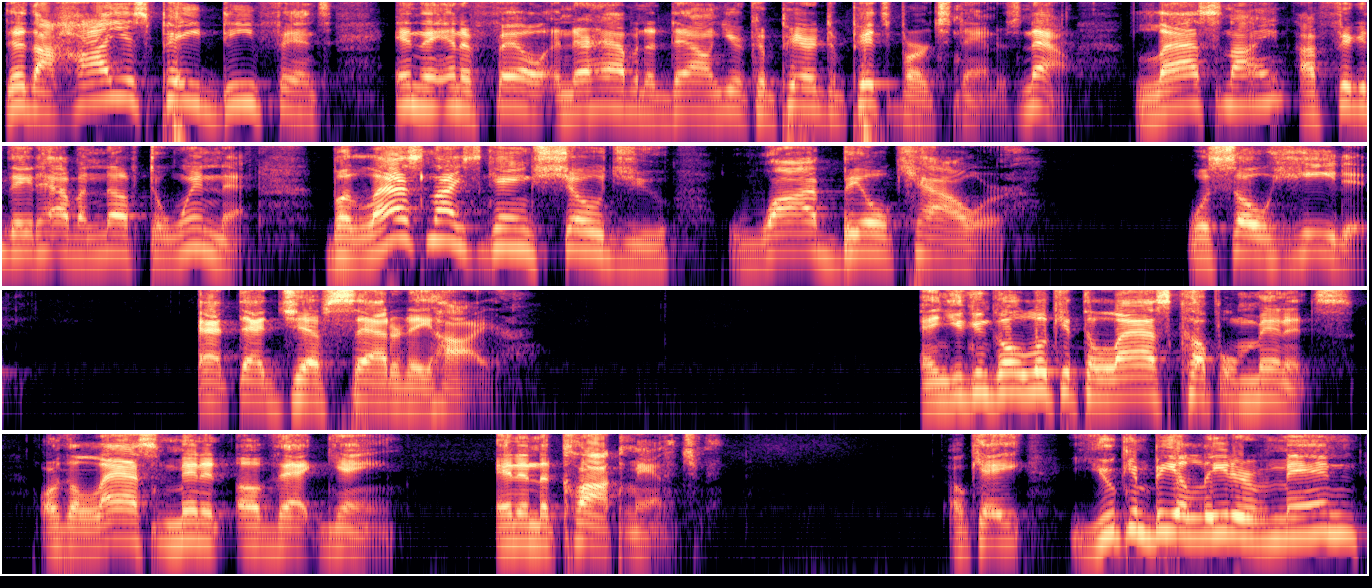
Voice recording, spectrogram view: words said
They're the highest paid defense in the NFL, and they're having a down year compared to Pittsburgh standards. Now, last night, I figured they'd have enough to win that. But last night's game showed you why Bill Cowher was so heated at that Jeff Saturday hire. And you can go look at the last couple minutes or the last minute of that game and in the clock management. Okay? You can be a leader of men.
